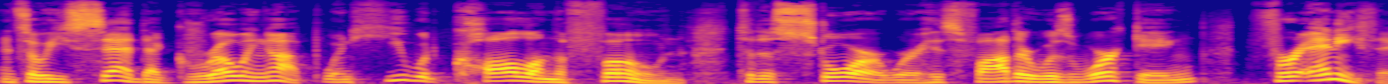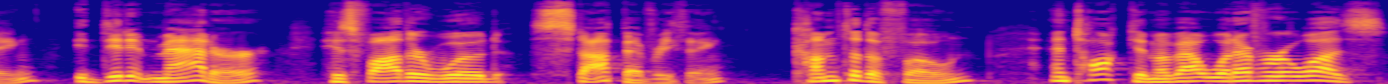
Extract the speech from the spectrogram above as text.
And so he said that growing up, when he would call on the phone to the store where his father was working for anything, it didn't matter. His father would stop everything, come to the phone, and talk to him about whatever it was.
